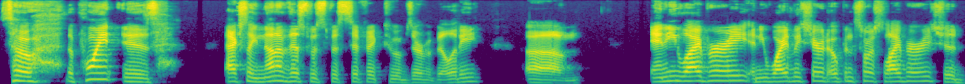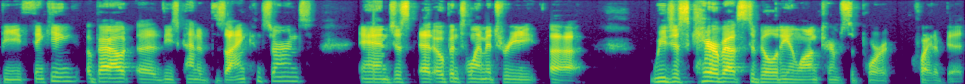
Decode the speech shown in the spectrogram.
So the point is actually none of this was specific to observability. Um, any library, any widely shared open source library should be thinking about uh, these kind of design concerns. And just at OpenTelemetry, uh, we just care about stability and long-term support quite a bit.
